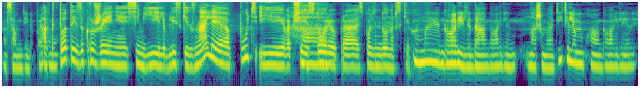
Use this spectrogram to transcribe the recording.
На самом деле. А Поэтому... А кто-то из окружения, семьи или близких знали путь и вообще а, историю а... про использование донорских? Мы говорили, да, говорили нашим родителям, а, говорили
